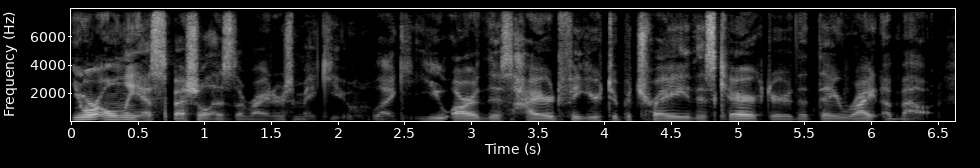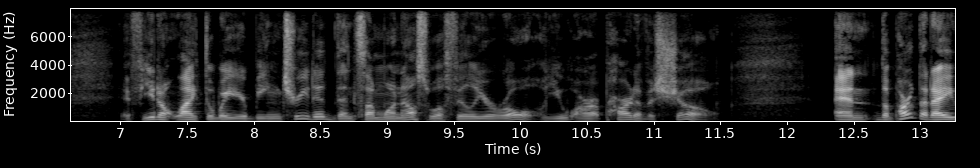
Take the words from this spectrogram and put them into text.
you are only as special as the writers make you. Like you are this hired figure to portray this character that they write about. If you don't like the way you're being treated, then someone else will fill your role. You are a part of a show. And the part that I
